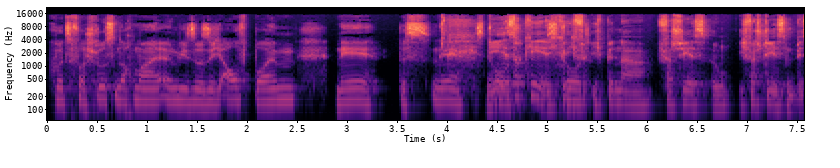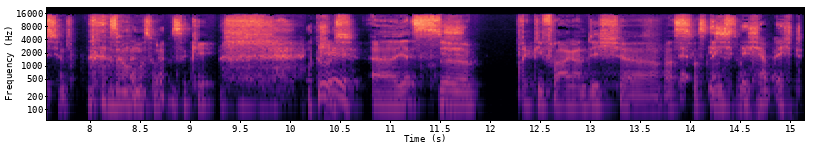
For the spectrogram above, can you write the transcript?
kurz vor Schluss noch mal irgendwie so sich aufbäumen. Nee, das, nee, ist tot. Nee, ist okay. Ist ich, ich, ich, bin da, verstehe es, ich verstehe es ein bisschen. Sagen wir mal so, ist okay. Okay. Gut, äh, jetzt äh, direkt die Frage an dich. Äh, was, was denkst ich, du? Ich habe echt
